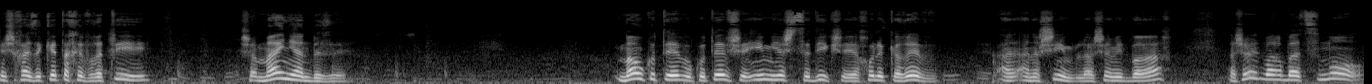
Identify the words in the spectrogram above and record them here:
יש לך איזה קטע חברתי, עכשיו מה העניין בזה? מה הוא כותב? הוא כותב שאם יש צדיק שיכול לקרב אנשים להשם יתברך, השם יתברך בעצמו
